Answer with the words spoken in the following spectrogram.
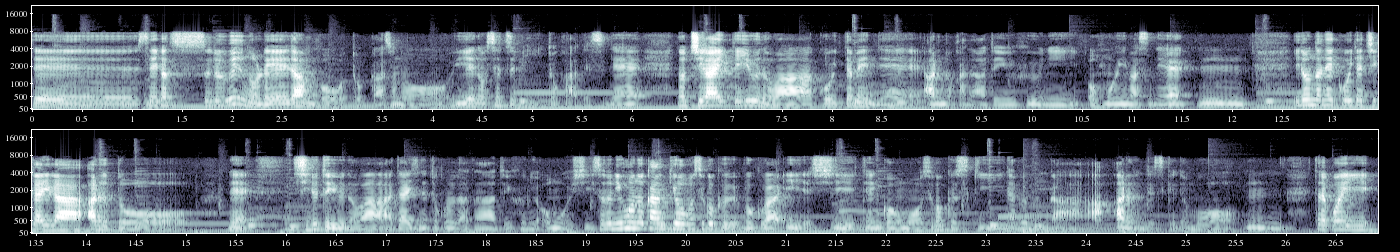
で生活する上での冷暖房とかその家の設備とかですねの違いっていうのはこういった面であるのかなというふうに思いますね。うん、いろんなねこういった違いがあるとね、知るというのは大事なところだなというふうに思うしその日本の環境もすごく僕はいいですし天候もすごく好きな部分があるんですけども、うん、ただこうい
